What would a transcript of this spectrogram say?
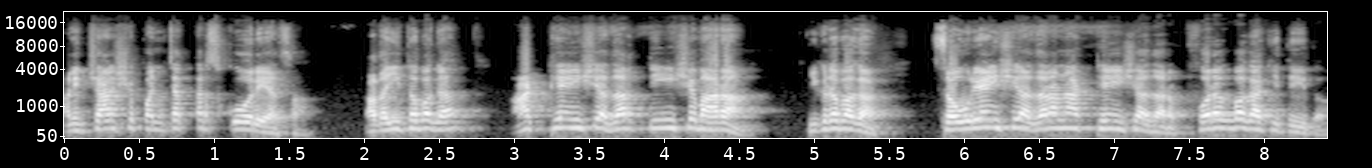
आणि चारशे पंच्याहत्तर स्कोअर आहे याचा. आता इथं बघा अठ्ठ्याऐंशी हजार तीनशे बारा. इकडे बघा चौऱ्याऐंशी हजार आणि अठ्ठ्याऐंशी हजार. फरक बघा किती इथं.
